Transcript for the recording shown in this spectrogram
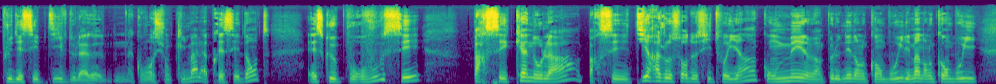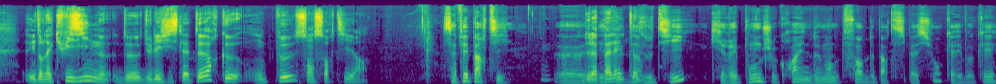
plus, déceptive de la, Convention climat, la précédente. Est-ce que pour vous, c'est par ces canaux-là, par ces tirages au sort de citoyens, qu'on met un peu le nez dans le cambouis, les mains dans le cambouis et dans la cuisine du législateur, qu'on peut s'en sortir? Ça fait partie euh, de la palette des outils qui répondent, je crois, à une demande forte de participation qu'a évoqué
